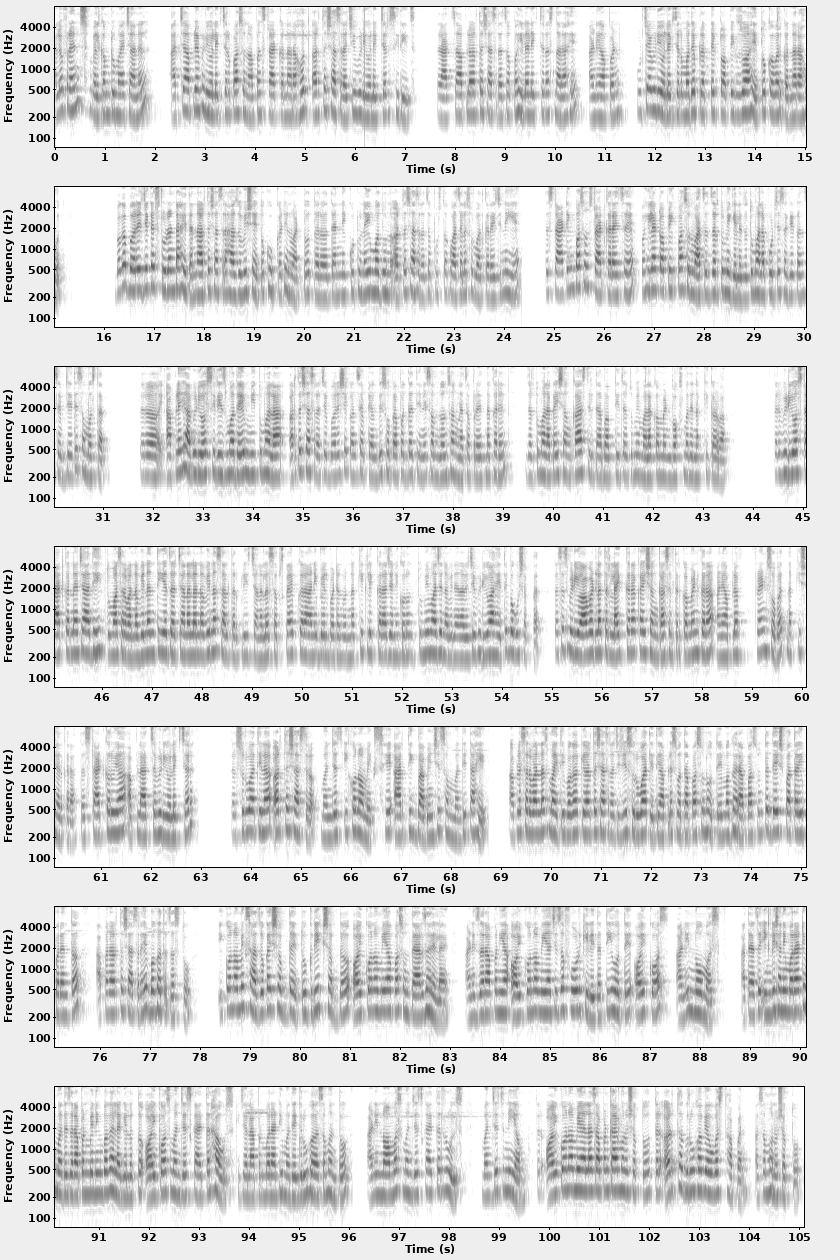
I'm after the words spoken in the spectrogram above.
Hello friends welcome to my channel आजच्या आपल्या video लेक्चरपासून आपण स्टार्ट करणार आहोत अर्थशास्त्राची व्हिडिओ लेक्चर सिरीज तर आजचं आपलं अर्थशास्त्राचं पहिलं लेक्चर असणार आहे आणि आपण पुढच्या व्हिडिओ लेक्चरमध्ये प्रत्येक टॉपिक जो आहे तो कवर करणार आहोत. बघा बरेच जे काही स्टुडंट आहेत त्यांना अर्थशास्त्र हा जो विषय तो खूप कठीण वाटतो. तर त्यांनी कुठूनही मधून अर्थशास्त्राचं पुस्तक वाचायला सुरुवात करायची नाही आहे तर स्टार्टिंगपासून स्टार्ट करायचं आहे पहिल्या टॉपिकपासून वाचत जर तुम्ही गेले तर तुम्हाला पुढचे सगळे कन्सेप्ट जे ते समजतात. तर आपल्या ह्या व्हिडिओ सिरीजमध्ये मी तुम्हाला अर्थशास्त्राचे बरेचसे कन्सेप्ट अगदी सोप्या पद्धतीने समजावून सांगण्याचा प्रयत्न करेल. जर तुम्हाला काही शंका असतील त्या बाबतीत तर तुम्ही मला कमेंट बॉक्समध्ये नक्की कळवा. तर व्हिडिओ स्टार्ट करण्याच्या आधी तुम्हा सर्वांना विनंती आहे जर चॅनलला नवीन असाल तर प्लीज चॅनलला सबस्क्राईब करा आणि बेल बटनवर नक्की क्लिक करा जेणेकरून तुम्ही माझे नवीन येणारे जे व्हिडिओ आहे ते बघू शकतात. तसंच व्हिडिओ आवडला तर लाईक करा काही शंका असेल तर कमेंट करा आणि आपल्या फ्रेंडसोबत नक्की शेअर करा. तर स्टार्ट करूया आपलं आजचं व्हिडिओ लेक्चर. तर सुरुवातीला अर्थशास्त्र म्हणजेच इकॉनॉमिक्स हे आर्थिक बाबींशी संबंधित आहे. आपल्या सर्वांनाच माहिती बघा की अर्थशास्त्राची जी सुरुवात आहे ती आपल्या स्वतःपासून होते मग घरापासून तर देश पातळीपर्यंत आपण अर्थशास्त्र हे बघतच असतो. इकॉनॉमिक्स हा जो काही शब्द आहे तो ग्रीक शब्द ऑइकॉनॉमियापासून तयार झालेला आहे. आणि जर आपण या ऑइकॉनॉमियाची जर फोड केली तर ती होते ऑयकॉस आणि नोमस आता याचं इंग्लिश आणि मराठीमध्ये जर आपण मिनिंग बघायला गेलो तर ऑयकॉस म्हणजेच काय तर हाऊस की ज्याला आपण मराठीमध्ये गृह असं म्हणतो आणि नॉमस म्हणजेच काय तर रूल्स म्हणजेच नियम. तर ऑइकॉनॉमियालाच आपण काय म्हणू शकतो? तर अर्थगृह व्यवस्थापन असं म्हणू शकतो.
